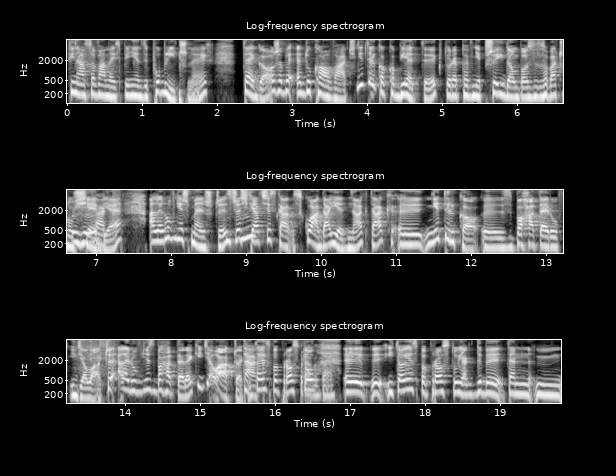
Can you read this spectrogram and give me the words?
finansowanej z pieniędzy publicznych tego, żeby edukować nie tylko kobiety, które pewnie przyjdą, bo zobaczą mhm, siebie, tak. ale również mężczyzn, że mhm. świat się składa jednak, tak, nie tylko y, z bohaterów i działaczy, ale również z bohaterek i działaczek. Tak, I to jest po prostu y, y, i to jest po prostu jak gdyby ten mm,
